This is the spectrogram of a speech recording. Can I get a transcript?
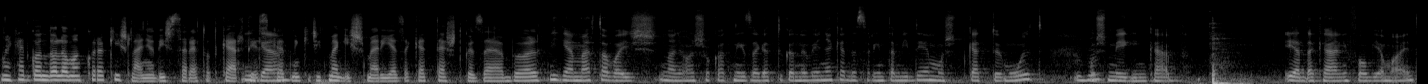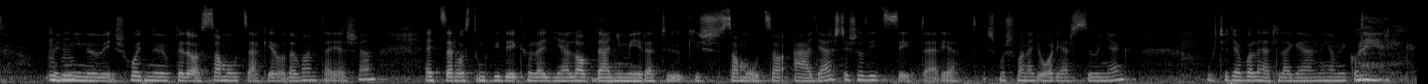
Meg hát gondolom, akkor a kislányod is szeret ott kertészkedni, Igen. kicsit megismeri ezeket testközelből. Igen, már tavaly is nagyon sokat nézegettük a növényeket, de szerintem idén most kettő múlt, uh-huh. most még inkább érdekelni fogja majd, hogy uh-huh. mi nő és hogy nő. Például a szamócákért oda van teljesen, egyszer hoztunk vidékről egy ilyen labdányi méretű kis szamóca ágyást, és az így szétterjedt. És most van egy óriás szőnyeg, úgyhogy abba lehet legelni, amikor érik.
